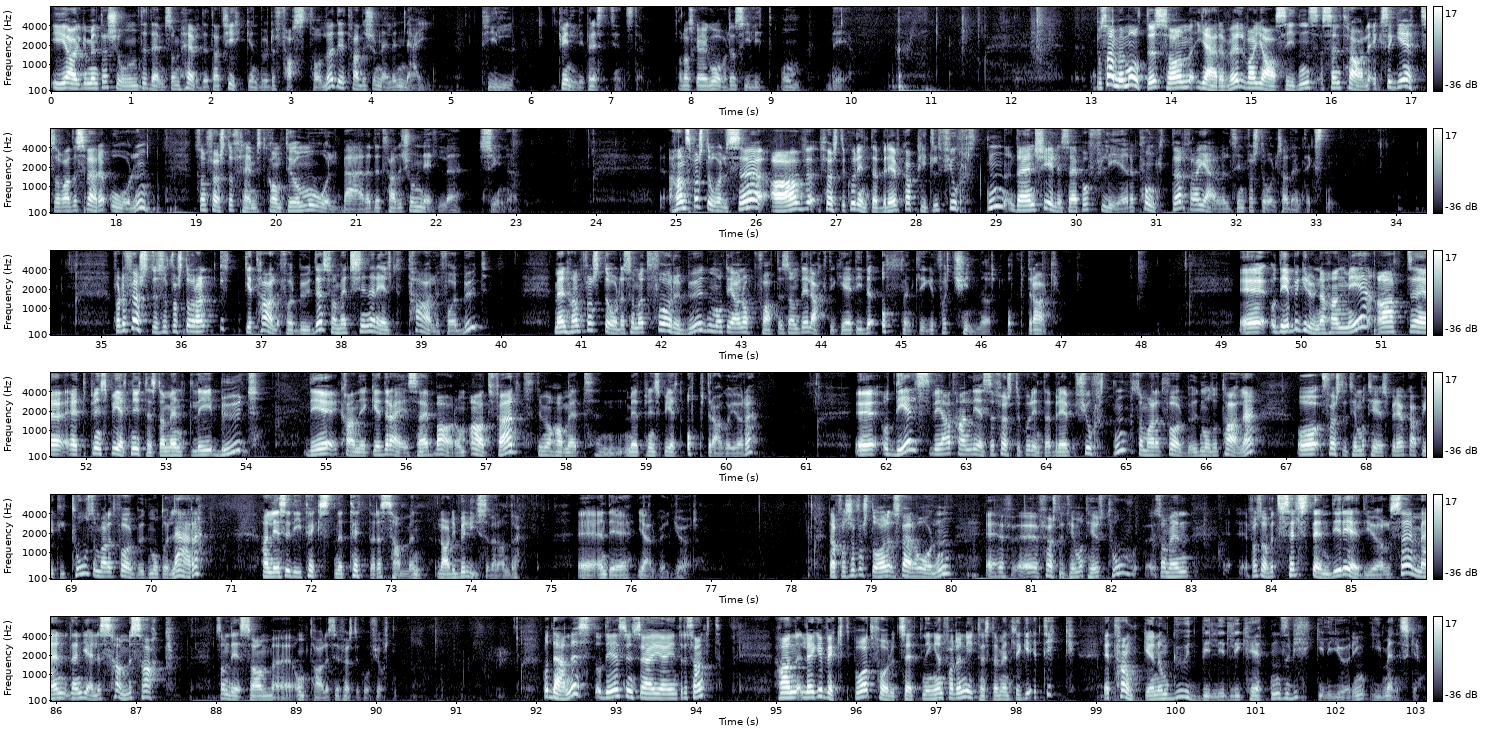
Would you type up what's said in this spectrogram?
i argumentasjonen til dem som hevdet at Kirken burde fastholde det tradisjonelle nei til kvinnelig prestetjeneste. Og Da skal jeg gå over til å si litt om det. På samme måte som Jervel var ja-sidens sentrale ekseget, så var det Sverre Aalen som først og fremst kom til å målbære det tradisjonelle synet. Hans forståelse av 1. Korinterbrev kapittel 14 den skiller seg på flere punkter fra Jervel sin forståelse av den teksten. For det første så forstår han ikke taleforbudet som et generelt taleforbud, men han forstår det som et forbud mot det han oppfatter som delaktighet i det offentlige forkynneroppdrag. Eh, og Det begrunner han med at eh, et prinsipielt nytestamentlig bud det kan ikke dreie seg bare om atferd. Det må ha med et, med et prinsipielt oppdrag å gjøre. Eh, og dels ved at han leser 1. Korinterbrev 14, som har et forbud mot å tale, og 1. Timoteus brev kapittel 2, som har et forbud mot å lære. Han leser de tekstene tettere sammen, lar de belyse hverandre, eh, enn det Jervel gjør. Derfor så forstår Sverre Aalen eh, 1. Eh, Timoteus 2 som en for så vidt selvstendig redegjørelse, men den gjelder samme sak som det som eh, omtales i 1. kor 14. Og dernest, og det syns jeg er interessant, han legger vekt på at forutsetningen for den nytestamentlige etikk er tanken om gudbilledlighetens virkeliggjøring i mennesket.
